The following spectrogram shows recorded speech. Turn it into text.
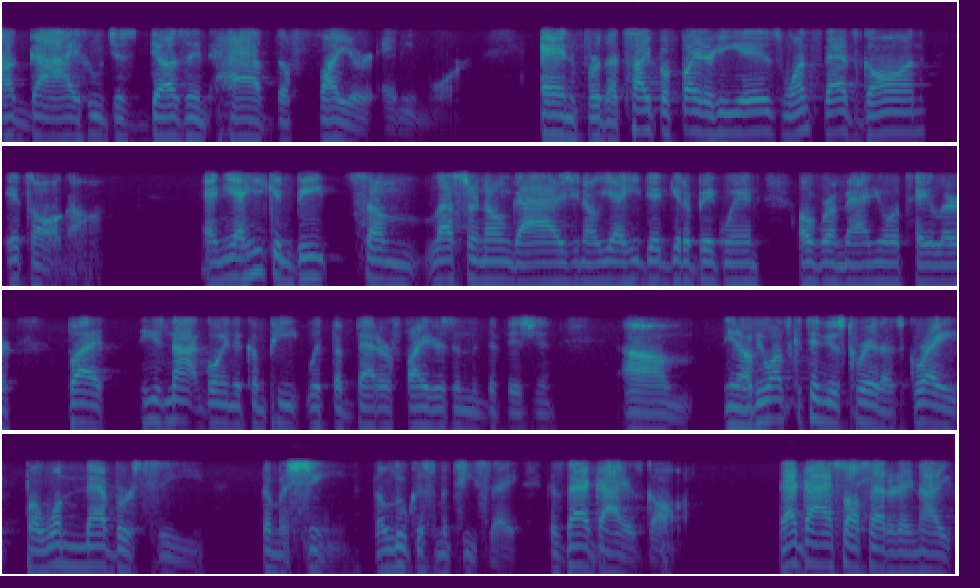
a guy who just doesn't have the fire anymore. And for the type of fighter he is, once that's gone, it's all gone. And yeah, he can beat some lesser known guys. You know, yeah, he did get a big win over Emmanuel Taylor, but he's not going to compete with the better fighters in the division. Um, you know, if he wants to continue his career, that's great, but we'll never see the machine, the Lucas Matthysse, because that guy is gone. That guy I saw Saturday night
